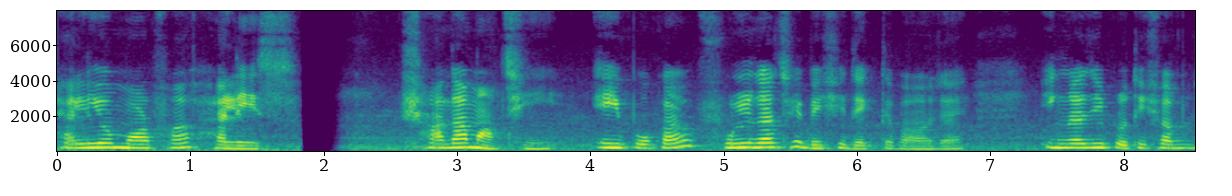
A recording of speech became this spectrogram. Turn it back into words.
হ্যালিওমরফা হ্যালিস। সাদা মাছি। এই পোকা ফুল গাছে বেশি দেখতে পাওয়া যায়। ইংরাজি প্রতিশব্দ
